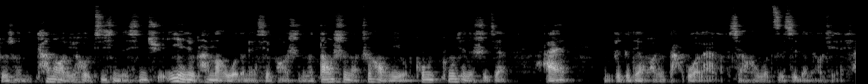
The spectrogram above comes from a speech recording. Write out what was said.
就是说你看到以后激起你的兴趣，一眼就看到我的联系方式，那么当时呢正好你有空空闲的时间，哎，这个电话就打过来了，想和我仔细的了解一下，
